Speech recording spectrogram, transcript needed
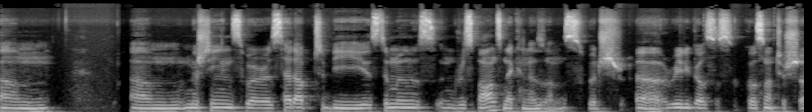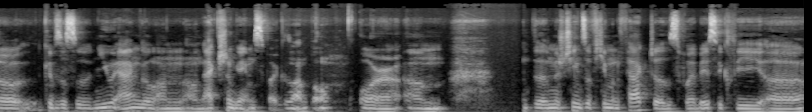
um, um, machines were set up to be stimulus and response mechanisms, which uh, really goes goes on to show gives us a new angle on on action games, for example, or um, the machines of human factors, where basically uh,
